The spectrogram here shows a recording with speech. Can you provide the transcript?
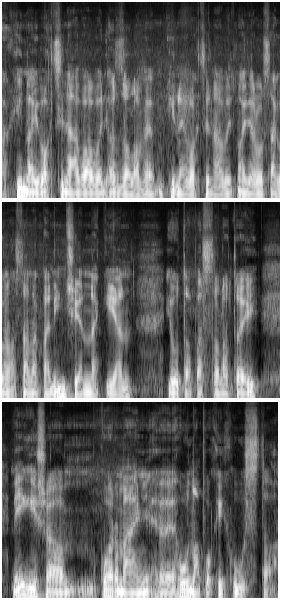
a kínai vakcinával, vagy azzal a kínai vakcinával, amit Magyarországon használnak, már nincsenek ilyen jó tapasztalatai. Mégis a kormány hónapokig húzta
